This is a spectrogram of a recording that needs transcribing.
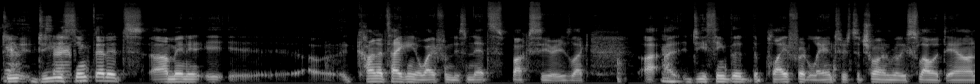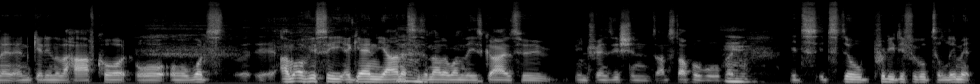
Do yeah, do so, you think that it's? I mean, it, it, uh, kind of taking away from this Nets Bucks series, like, I, I, hmm. do you think that the play for Atlanta is to try and really slow it down and, and get into the half court, or or what's? I'm obviously again, Giannis mm. is another one of these guys who in transition is unstoppable, but mm. it's it's still pretty difficult to limit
